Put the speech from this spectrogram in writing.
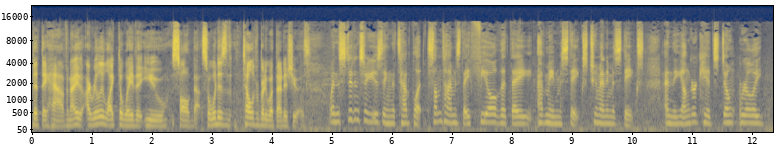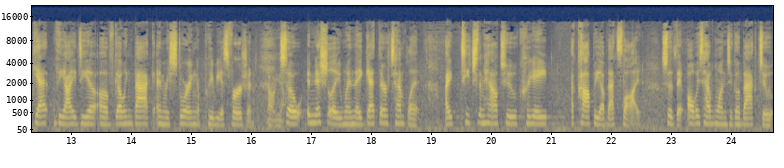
that they have, and I, I really like the way that you solved that. So what is? Tell everybody what that issue is. When the students are using the template, sometimes they feel that they have made mistakes, too many mistakes, and the younger kids don't really get the idea of going back and restoring a previous version. Oh, yeah. So initially, when they get their template, I teach them how to create a copy of that slide so that they always have one to go back to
